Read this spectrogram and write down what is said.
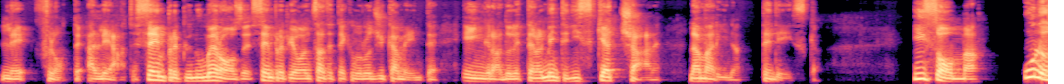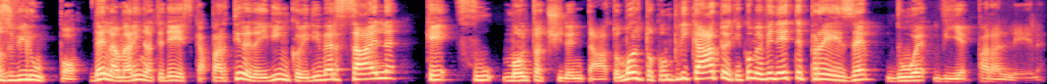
le flotte alleate, sempre più numerose, sempre più avanzate tecnologicamente e in grado letteralmente di schiacciare la marina tedesca. Insomma, uno sviluppo della marina tedesca a partire dai vincoli di Versailles che fu molto accidentato, molto complicato e che come vedete prese due vie parallele.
